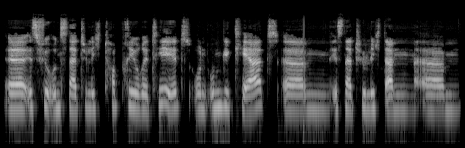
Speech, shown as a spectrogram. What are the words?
äh, ist für uns natürlich Top-Priorität und umgekehrt ähm, ist natürlich dann ähm,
